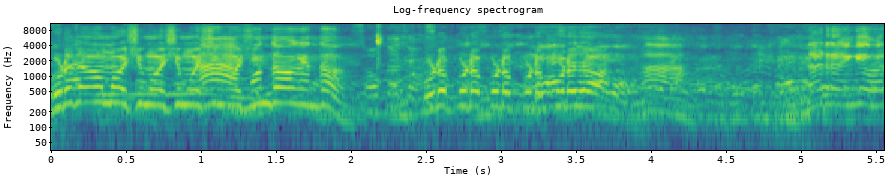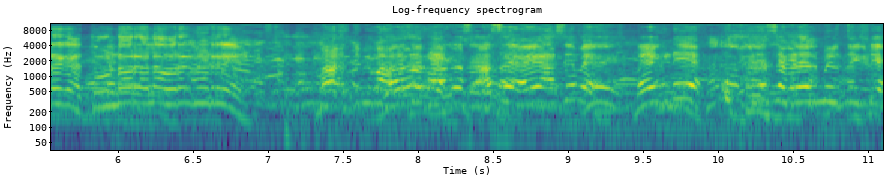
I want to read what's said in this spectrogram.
ಕುಡದವ ಮೌಶಿ ಮೌಶಿ ಮೌಶಿ ಮೌಶಿ. ಮುಂದೆ ಹೋಗಿಂದು ಪುಡ ಪುಡ ಪುಡ ಪುಡ ಪುಡದವ ನಡ್ರಿ ಹಂಗೆ ಹೊರಗೆ. ತೊಗೊಂಡವ್ರೆಲ್ಲ ಹೊರಗೆ ನಡ್ರಿ. सगळ्याला मिळते इकडे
